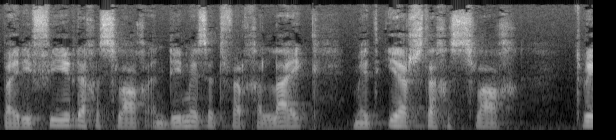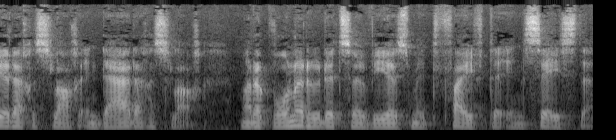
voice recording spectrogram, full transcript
by die 4de geslag indien mens dit vergelyk met eerste geslag, tweede geslag en derde geslag. Maar ek wonder hoe dit sou wees met 5de en 6de.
